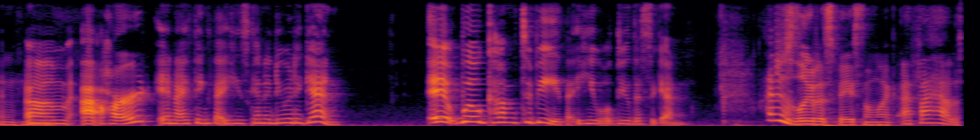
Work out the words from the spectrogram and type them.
Mm-hmm. um at heart and I think that he's going to do it again. It will come to be that he will do this again. I just look at his face and I'm like, if I had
